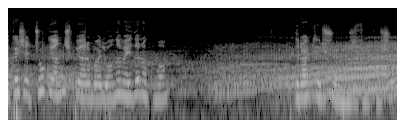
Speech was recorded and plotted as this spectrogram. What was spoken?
Arkadaşlar çok yanlış bir arabayla ona meydan okumam. Drag yarışı oynayacağız arkadaşlar.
